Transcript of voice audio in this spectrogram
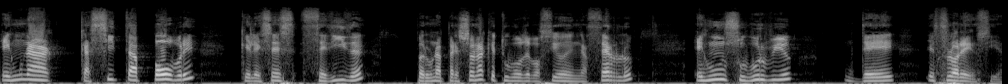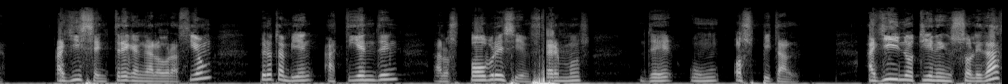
en una casita pobre que les es cedida por una persona que tuvo devoción en hacerlo en un suburbio de Florencia. Allí se entregan a la oración, pero también atienden a los pobres y enfermos de un hospital. Allí no tienen soledad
